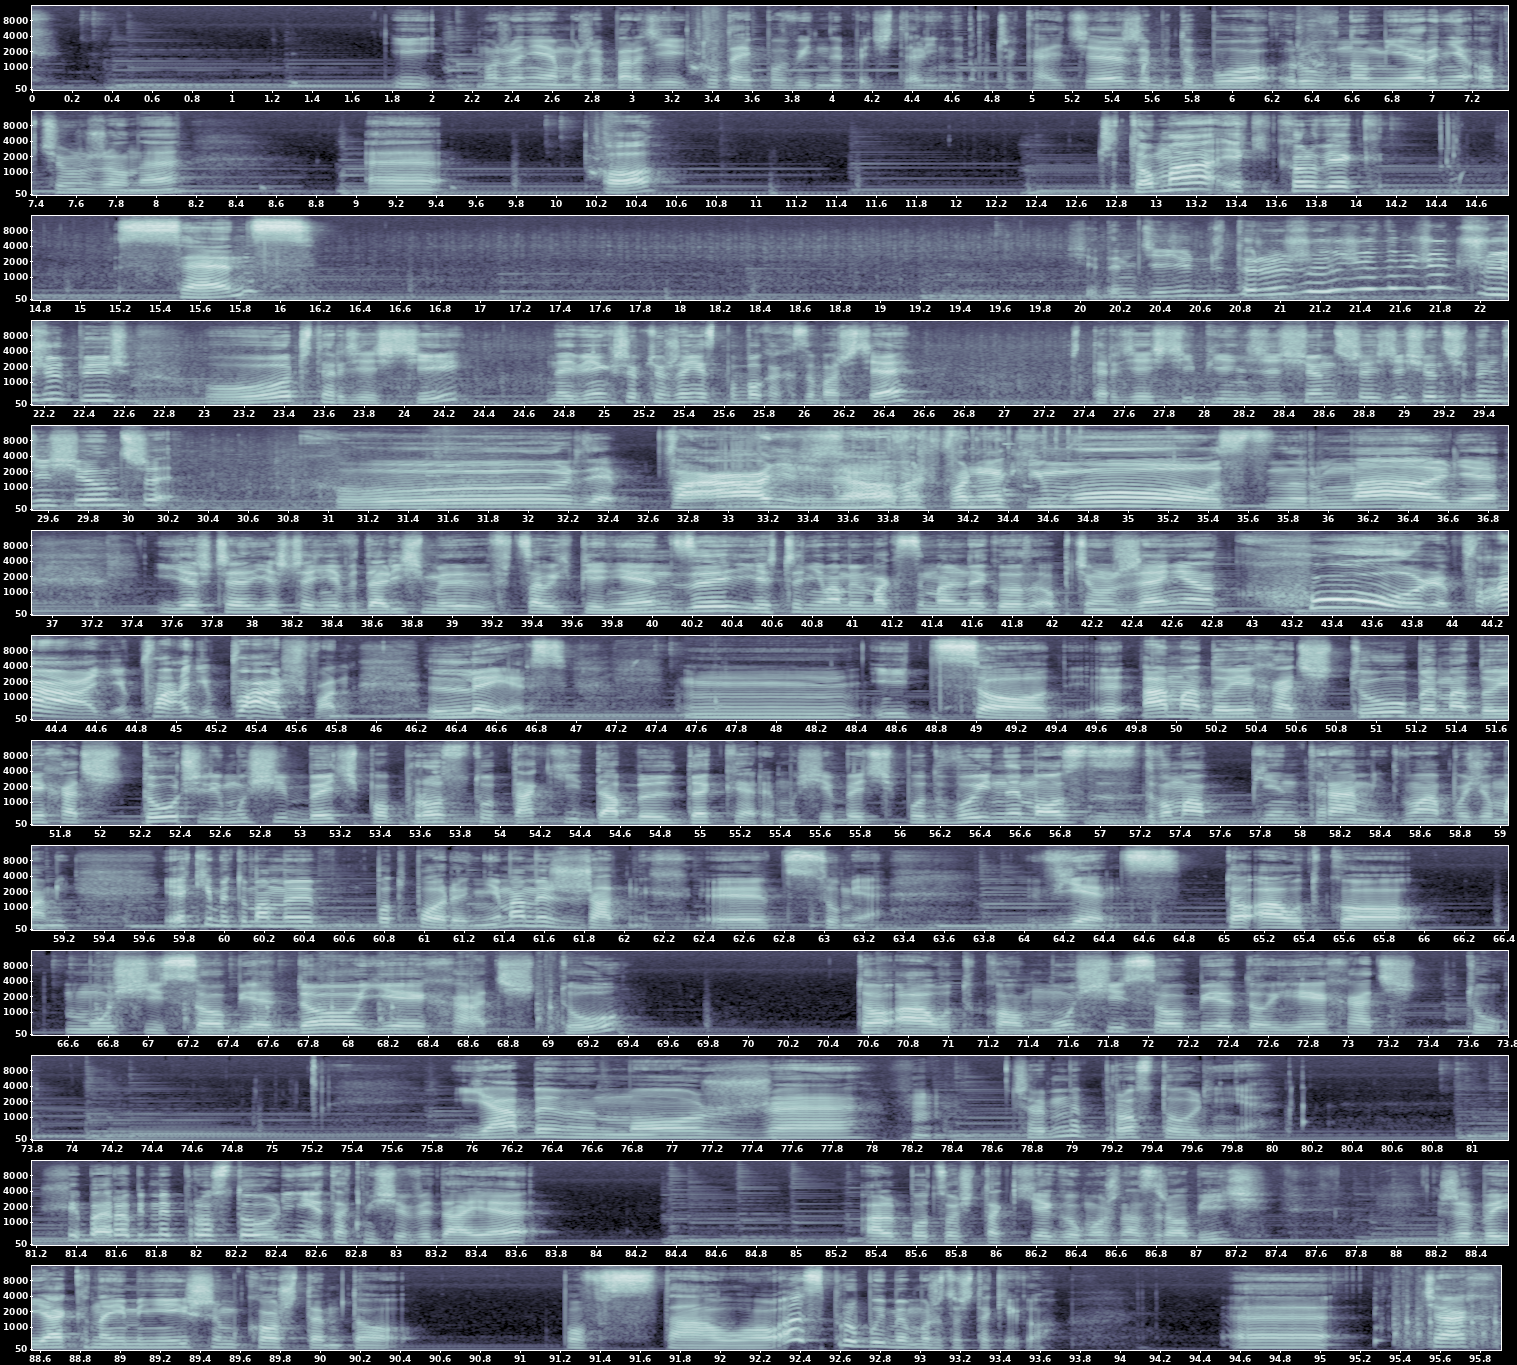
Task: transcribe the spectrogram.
I może nie, może bardziej tutaj powinny być te liny. Poczekajcie, żeby to było równomiernie obciążone. E, o. Czy to ma jakikolwiek sens? 74, 60, 65. O, 40. Największe obciążenie jest po bokach, zobaczcie. 40, 50, 60, 70. sze- Kurde, panie, zobacz pan jaki most, normalnie. Jeszcze, jeszcze nie wydaliśmy całych pieniędzy, jeszcze nie mamy maksymalnego obciążenia. Kurde, panie, panie, patrz pan. Layers. Mm, I co? Y, A ma dojechać tu, B ma dojechać tu, czyli musi być po prostu taki double decker. Musi być podwójny most z dwoma piętrami, dwoma poziomami. Jakie my tu mamy podpory? Nie mamy żadnych y, w sumie. Więc to autko musi sobie dojechać tu. To autko musi sobie dojechać tu. Ja bym może. Hmm, czy robimy prostą linię? Chyba robimy prostą linię, tak mi się wydaje. Albo coś takiego można zrobić, żeby jak najmniejszym kosztem to powstało. A spróbujmy może coś takiego. Eee, ciach,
